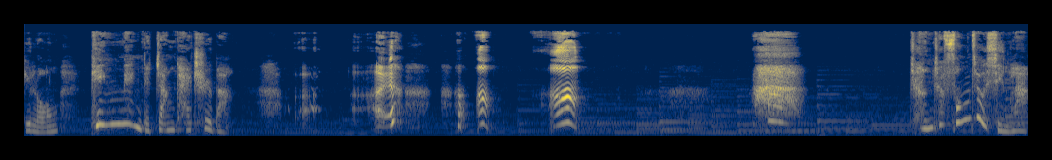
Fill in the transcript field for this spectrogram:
翼龙拼命的张开翅膀，哎呀，啊啊啊！乘着风就行了。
